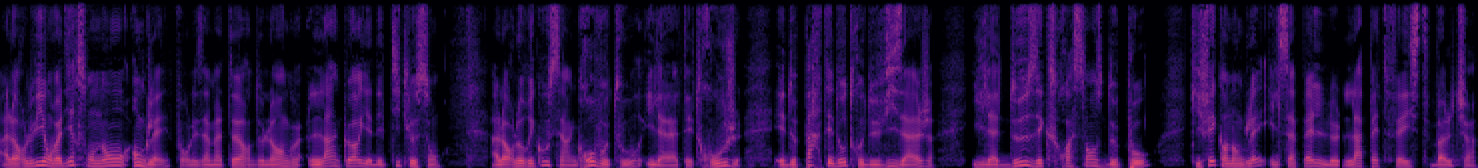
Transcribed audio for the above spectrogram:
Alors lui, on va dire son nom anglais pour les amateurs de langue. Là encore, il y a des petites leçons. Alors l'oricou, c'est un gros vautour, il a la tête rouge et de part et d'autre du visage, il a deux excroissances de peau qui fait qu'en anglais, il s'appelle le lappet-faced vulture.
